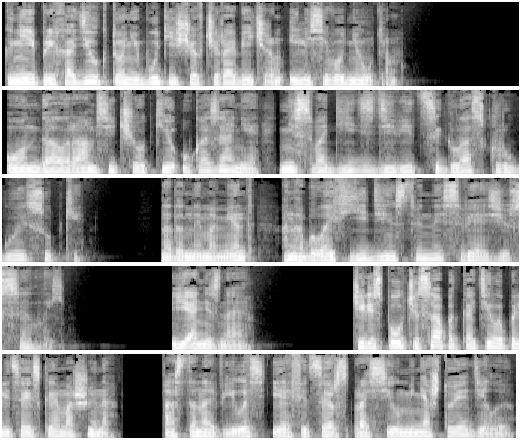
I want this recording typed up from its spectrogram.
К ней приходил кто-нибудь еще вчера вечером или сегодня утром. Он дал Рамси четкие указания не сводить с девицы глаз круглые сутки. На данный момент она была их единственной связью с Селлой. «Я не знаю». Через полчаса подкатила полицейская машина, остановилась, и офицер спросил меня, что я делаю.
